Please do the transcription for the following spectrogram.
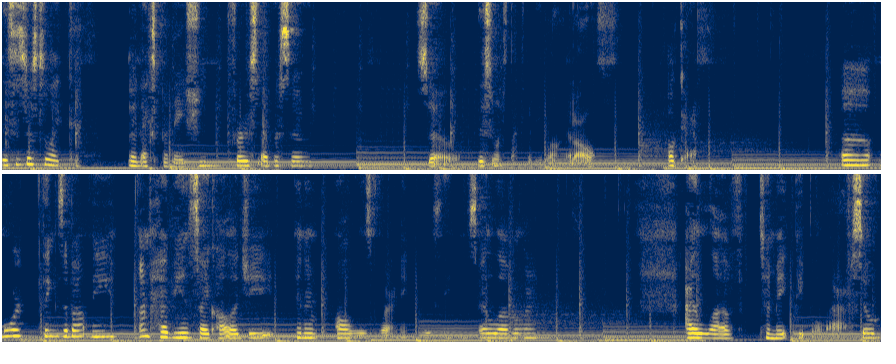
this is just like an explanation first episode. So, this one's not gonna be long at all. Okay. Uh, more things about me. I'm heavy in psychology and I'm always learning new things. I love learning. I love to make people laugh, so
